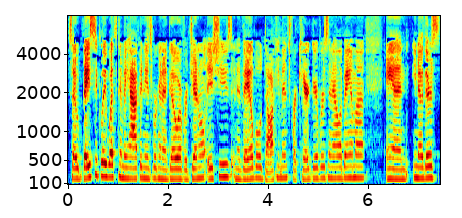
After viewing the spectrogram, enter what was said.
So basically what's going to be happening is we're going to go over general issues and available documents for caregivers in Alabama. And, you know, there's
